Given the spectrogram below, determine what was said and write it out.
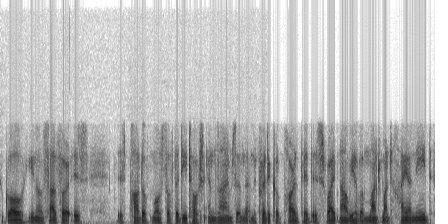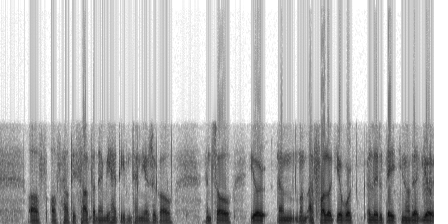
to go. You know, sulfur is is part of most of the detox enzymes, and, and the critical part that is right now we have a much much higher need of of healthy sulfur than we had even 10 years ago, and so you're um, I followed your work a little bit. You know that you're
